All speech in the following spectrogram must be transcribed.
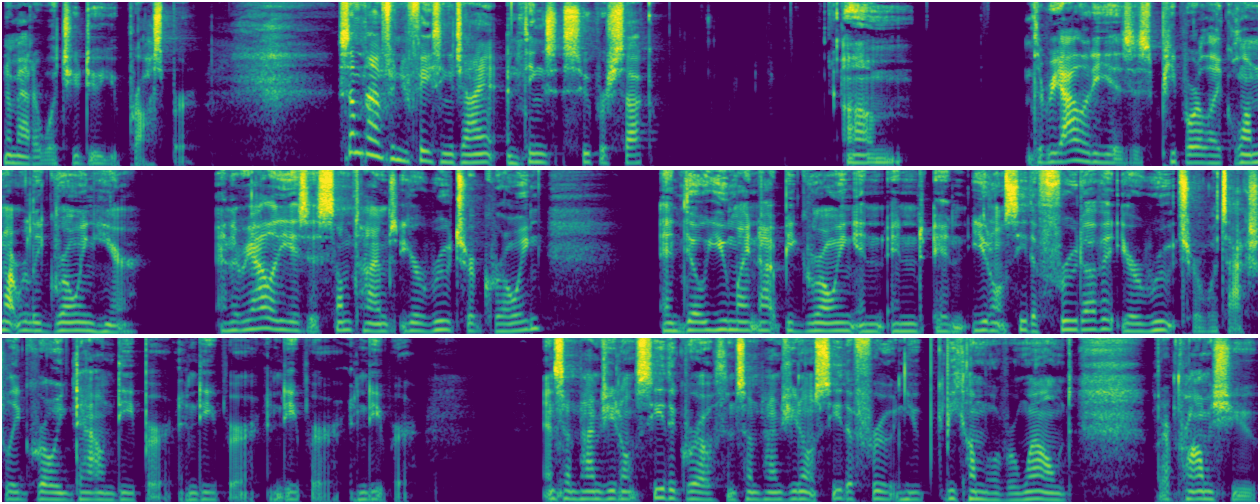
No matter what you do, you prosper. Sometimes when you're facing a giant and things super suck, um, the reality is is people are like, well, I'm not really growing here. And the reality is is sometimes your roots are growing and though you might not be growing and, and, and you don't see the fruit of it, your roots are what's actually growing down deeper and deeper and deeper and deeper. And sometimes you don't see the growth and sometimes you don't see the fruit and you become overwhelmed. But I promise you,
